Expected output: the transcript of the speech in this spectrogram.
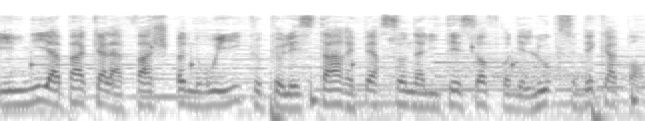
Il n'y a pas qu'à la Fashion Week que les stars et personnalités s'offrent des looks décapants.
